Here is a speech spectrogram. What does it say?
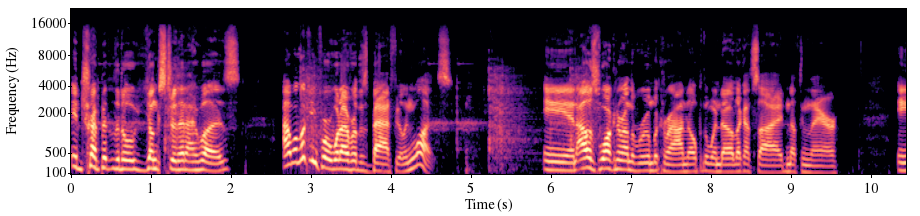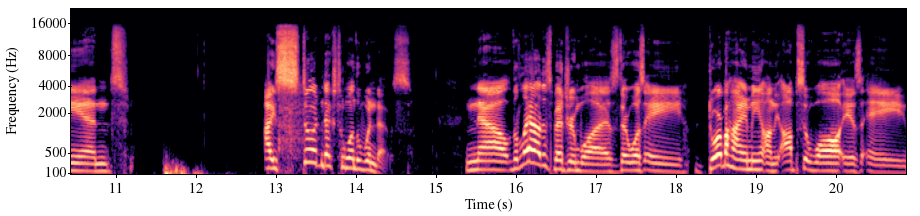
intrepid little youngster that I was, I was looking for whatever this bad feeling was. And I was walking around the room, looking around, open the window, look outside, nothing there. And I stood next to one of the windows. Now, the layout of this bedroom was there was a door behind me. On the opposite wall is a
